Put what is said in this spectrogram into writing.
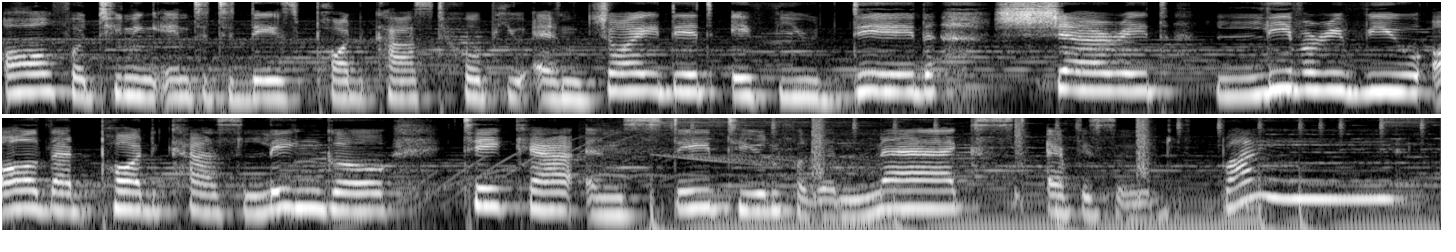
all for tuning into today's podcast. Hope you enjoyed it. If you did, share it, leave a review, all that podcast lingo. Take care and stay tuned for the next episode. Bye.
